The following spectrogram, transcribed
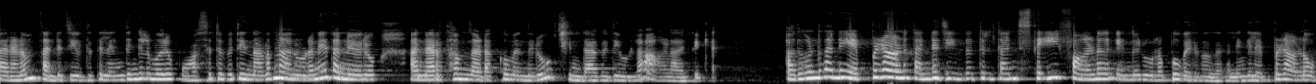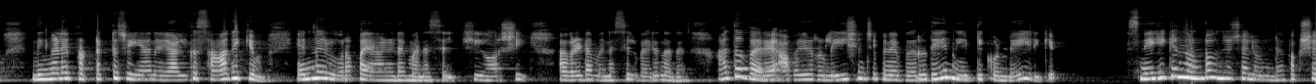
കാരണം തന്റെ ജീവിതത്തിൽ എന്തെങ്കിലും ഒരു പോസിറ്റിവിറ്റി നടന്നാൽ ഉടനെ തന്നെ ഒരു അനർത്ഥം നടക്കുമെന്നൊരു ചിന്താഗതിയുള്ള ആളായിരിക്കാം. അതുകൊണ്ട് തന്നെ എപ്പോഴാണ് തന്റെ ജീവിതത്തിൽ താൻ സേഫ് ആണ് എന്നൊരു ഉറപ്പ് വരുന്നത്? അല്ലെങ്കിൽ എപ്പോഴാണോ നിങ്ങളെ പ്രൊട്ടക്ട് ചെയ്യാൻ അയാൾക്ക് സാധിക്കും എന്നൊരു ഉറപ്പ് അയാളുടെ മനസ്സിൽ ഹി ഓർ ഷി അവരുടെ മനസ്സിൽ വരുന്നത്. അതുവരെ അവർ റിലേഷൻഷിപ്പിനെ വെറുതെ നീട്ടിക്കൊണ്ടേയിരിക്കും. സ്നേഹിക്കുന്നുണ്ടോ എന്ന് ചോദിച്ചാൽ ഉണ്ട്. പക്ഷെ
